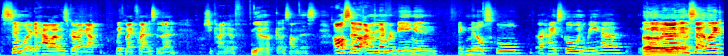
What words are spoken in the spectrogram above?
similar to how I was growing up with my friends, and then she kind of yeah goes on this. Also, I remember being in like middle school or high school when Rehab came Oh, out, yeah. and so like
